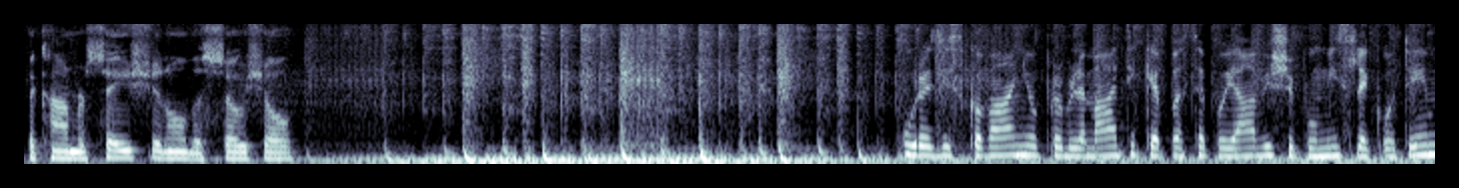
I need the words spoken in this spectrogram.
the conversational, the social, V raziskovanju problematike pa se pojavi še pomislek o tem,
